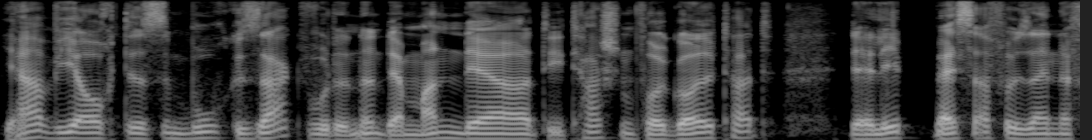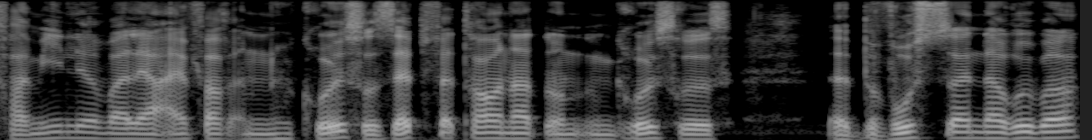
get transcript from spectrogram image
Ja, wie auch das im Buch gesagt wurde, ne? Der Mann, der die Taschen voll Gold hat, der lebt besser für seine Familie, weil er einfach ein größeres Selbstvertrauen hat und ein größeres äh, Bewusstsein darüber,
